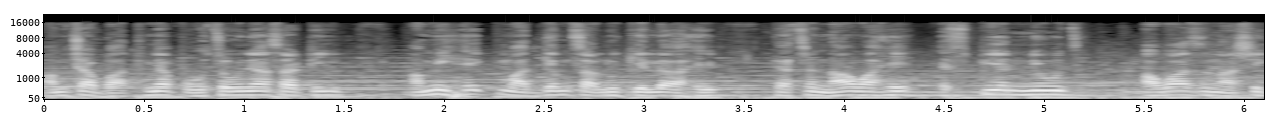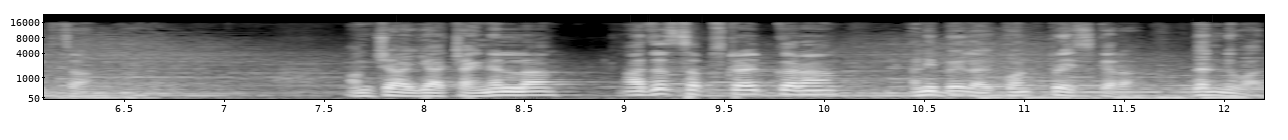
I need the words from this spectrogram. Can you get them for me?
आमच्या बातम्या पोहोचवण्यासाठी आम्ही हे एक माध्यम चालू केलं आहे. त्याचं नाव आहे एस पी एन न्यूज आवाज नाशिकचा. आमच्या या चॅनलला आजच सबस्क्राईब करा आणि बेल आयकॉन प्रेस करा. धन्यवाद.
